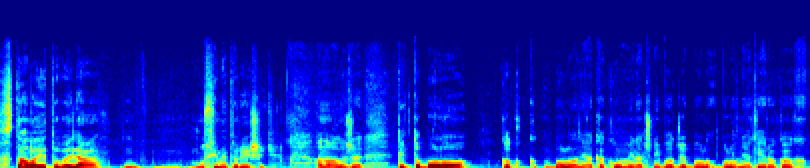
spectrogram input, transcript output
stále je to veľa, musíme to riešiť. Áno, ale že keď to bolo Koľko bolo nejaká kulminačný bod, že bolo, bolo v nejakých rokoch,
